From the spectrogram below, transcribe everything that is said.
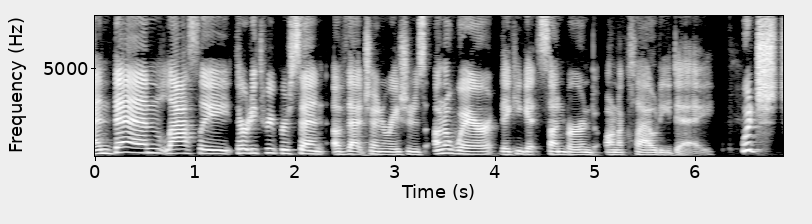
And then, lastly, 33% of that generation is unaware they can get sunburned on a cloudy day, which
